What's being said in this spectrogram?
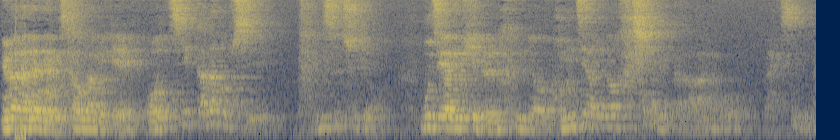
요나단은 사울에게 어찌 까닭없이 다윗을 죽여 무지한 피를 흘려 범죄하여 하시나이까라고 말했습니다.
